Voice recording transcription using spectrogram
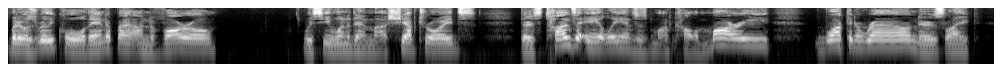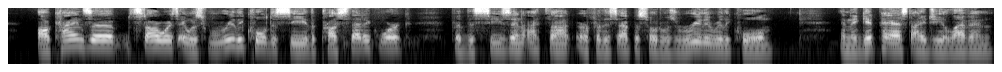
but it was really cool. They end up on Nevarro. We see one of them uh, chef droids. There's tons of aliens. There's Mon Calamari walking around. There's like all kinds of Star Wars. It was really cool to see the prosthetic work for this season. I thought, or for this episode, was really really cool. And they get past IG Eleven,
